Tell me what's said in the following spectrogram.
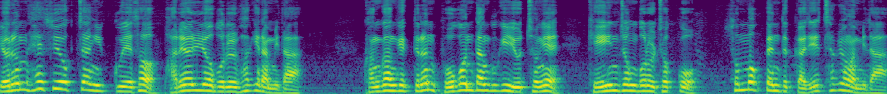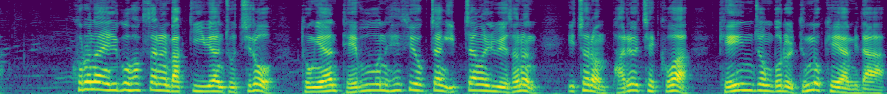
여름 해수욕장 입구에서 발열 여부를 확인합니다. 관광객들은 보건당국이 요청해 개인정보를 적고 손목 밴드까지 착용합니다. 코로나19 확산을 막기 위한 조치로 동해안 대부분 해수욕장 입장을 위해서는 이처럼 발열 체크와 개인정보를 등록해야 합니다.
